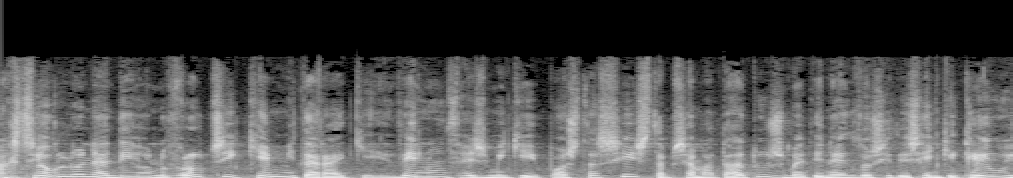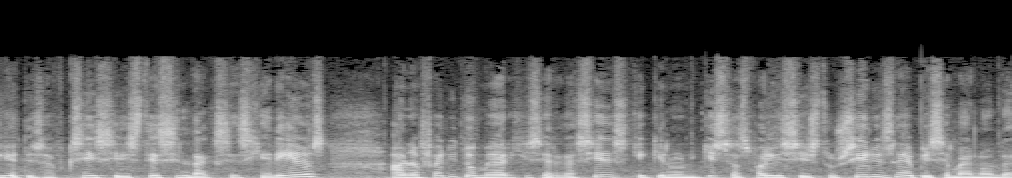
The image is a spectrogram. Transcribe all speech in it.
Αχτσιόγλου εναντίον Βρούτσι και Μηταράκη δίνουν θεσμική υπόσταση στα ψέματά τους με την έκδοση της εγκυκλίου για τις αυξήσεις της σύνταξης χειρία, αναφέρει το Μεάρχη Εργασίας και Κοινωνικής Ασφάλισης του ΣΥΡΙΖΑ, επισημένοντα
